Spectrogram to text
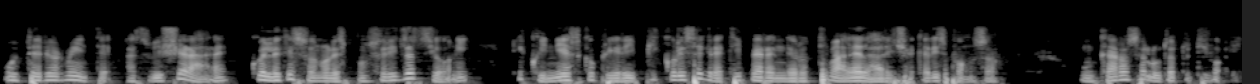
ulteriormente a sviscerare quelle che sono le sponsorizzazioni e quindi a scoprire i piccoli segreti per rendere ottimale la ricerca di sponsor. Un caro saluto a tutti voi.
